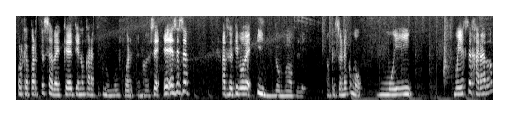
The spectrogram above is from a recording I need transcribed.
porque aparte se ve que tiene un carácter como muy fuerte, ¿no? Es, es ese adjetivo de indomable, aunque suene como muy, muy exagerado,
